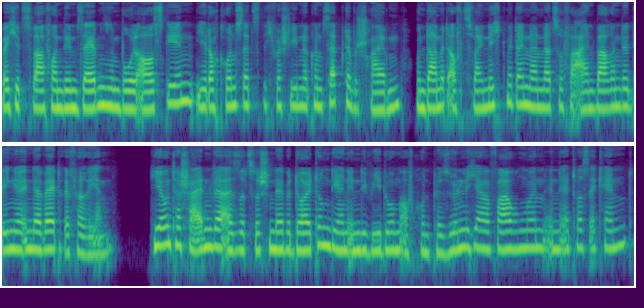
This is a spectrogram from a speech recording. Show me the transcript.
welche zwar von demselben Symbol ausgehen, jedoch grundsätzlich verschiedene Konzepte beschreiben und damit auf zwei nicht miteinander zu vereinbarende Dinge in der Welt referieren. Hier unterscheiden wir also zwischen der Bedeutung, die ein Individuum aufgrund persönlicher Erfahrungen in etwas erkennt,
